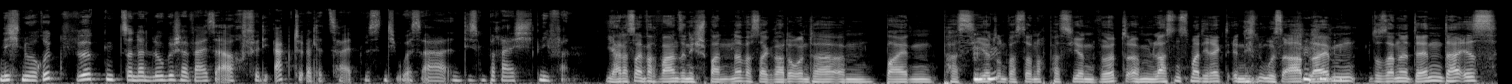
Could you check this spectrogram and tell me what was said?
nicht nur rückwirkend, sondern logischerweise auch für die aktuelle Zeit müssen die USA in diesem Bereich liefern. Ja, das ist einfach wahnsinnig spannend, ne, was da gerade unter ähm, beiden passiert mhm. und was da noch passieren wird. Ähm, lass uns mal direkt in den USA bleiben, Susanne, denn da ist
